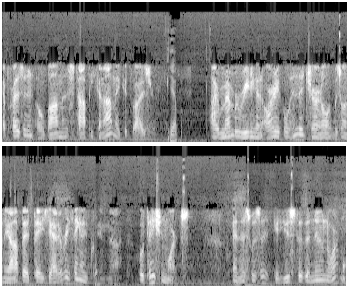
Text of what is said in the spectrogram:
yeah, President Obama's top economic advisor. Yep. I remember reading an article in the journal. It was on the op-ed page. They had everything in, in uh, quotation marks, and this was it. Get used to the new normal.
